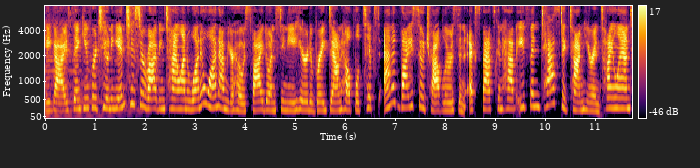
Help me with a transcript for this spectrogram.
Hey guys, thank you for tuning in to Surviving Thailand 101. I'm your host, Phi Don Sini, here to break down helpful tips and advice so travelers and expats can have a fantastic time here in Thailand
